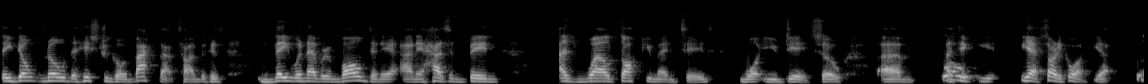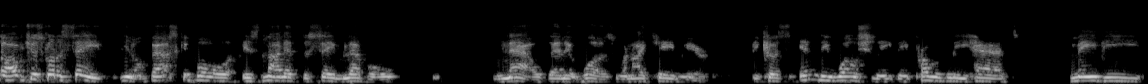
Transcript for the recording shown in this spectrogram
They don't know the history going back that time because they were never involved in it and it hasn't been as well documented what you did. So um, well, I think, yeah, sorry, go on. Yeah. No, I was just going to say, you know, basketball is not at the same level now than it was when I came here. Because in the Welsh League, they probably had maybe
